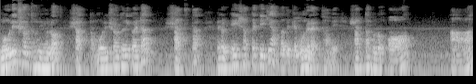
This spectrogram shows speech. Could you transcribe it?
মৌলিক স্বর ধ্বনি হলো সাতটা। মৌলিক স্বর ধ্বনি কয়টা? সাতটা। এখন এই সাতটা কি কি আপনাদেরকে মনে রাখতে হবে। সাতটা হলো অ, আ,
